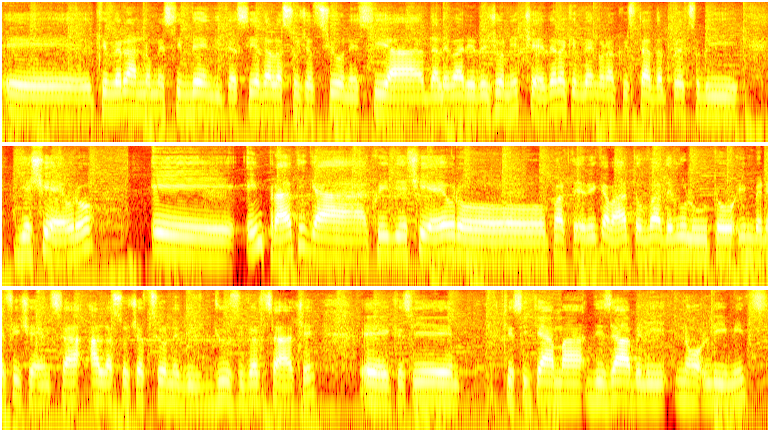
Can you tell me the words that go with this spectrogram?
eh, che verranno messe in vendita sia dall'associazione sia dalle varie regioni eccetera che vengono acquistate al prezzo di 10 euro e, e in pratica quei 10 euro parte del ricavato va devoluto in beneficenza all'associazione di Giussi Versace eh, che, si, che, si, chiama Disabili No Limits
